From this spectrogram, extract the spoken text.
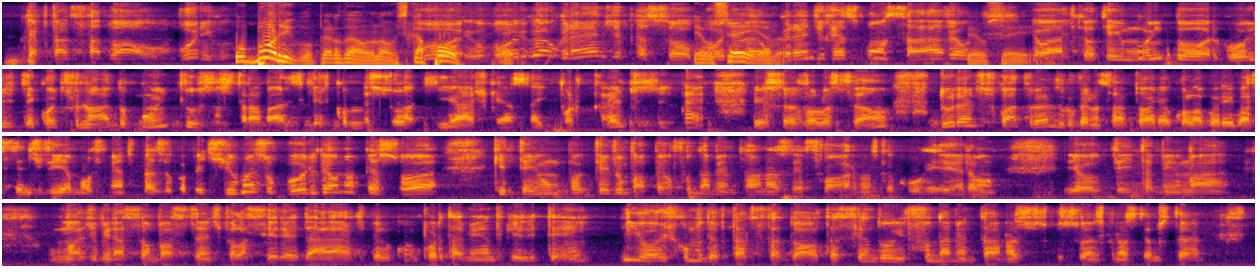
Deputado estadual, o Búrigo. O Búrigo, perdão, não, escapou. Búrigo, o Búrigo é o grande pessoa, o eu Búrigo sei, é o grande responsável. Eu sei. Eu acho que eu tenho muito orgulho de ter continuado muitos dos trabalhos que ele começou aqui, acho que essa é importante, né, essa evolução. Durante os quatro anos do governo Sartori eu colaborei bastante via Movimento Brasil Competitivo, mas o Búrigo é uma pessoa que tem um, teve um papel fundamental nas reformas que ocorreram. Eu tenho também uma, uma admiração bastante pela seriedade, pelo comportamento que ele tem e hoje, como deputado estadual, está sendo fundamental nas discussões que nós temos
